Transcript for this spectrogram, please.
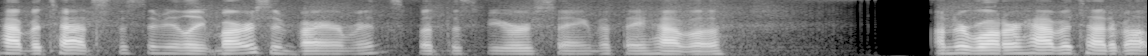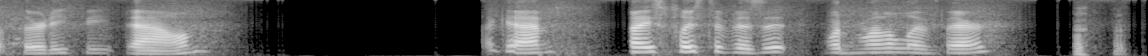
habitats to simulate Mars environments, but this viewer is saying that they have a underwater habitat about 30 feet down. Again, nice place to visit. Wouldn't want to live there.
